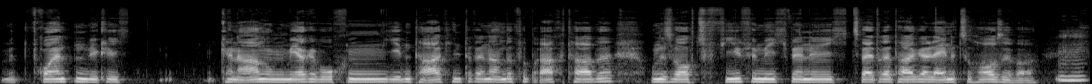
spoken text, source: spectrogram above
mit Freunden wirklich keine Ahnung, mehrere Wochen jeden Tag hintereinander verbracht habe. Und es war auch zu viel für mich, wenn ich zwei, drei Tage alleine zu Hause war. Mhm.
